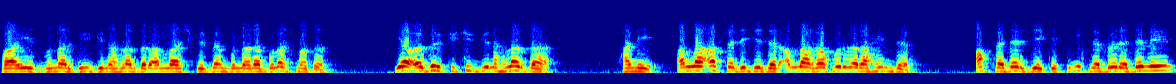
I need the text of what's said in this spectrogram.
faiz bunlar büyük günahlardır Allah'a şükür ben bunlara bulaşmadım. Ya öbür küçük günahlar da hani Allah affedicidir, Allah gafur ve rahimdir. Affeder diye kesinlikle böyle demeyin.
